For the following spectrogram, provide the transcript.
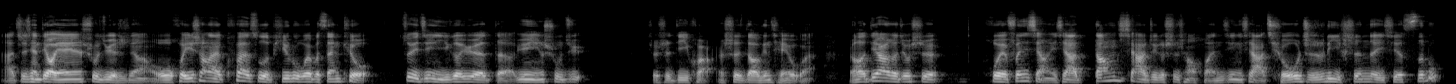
啊。之前调研数据也是这样，我会一上来快速的披露 Web 三 Q 最近一个月的运营数据，这是第一块，涉及到跟钱有关。然后第二个就是会分享一下当下这个市场环境下求职立身的一些思路。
